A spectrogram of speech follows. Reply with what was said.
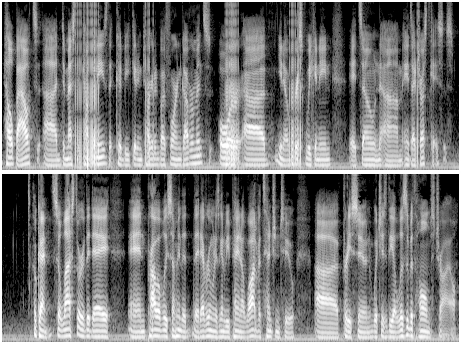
help out uh, domestic companies that could be getting targeted by foreign governments, or uh, you know risk weakening its own um, antitrust cases. Okay, so last story of the day, and probably something that, that everyone is going to be paying a lot of attention to uh, pretty soon, which is the Elizabeth Holmes trial.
